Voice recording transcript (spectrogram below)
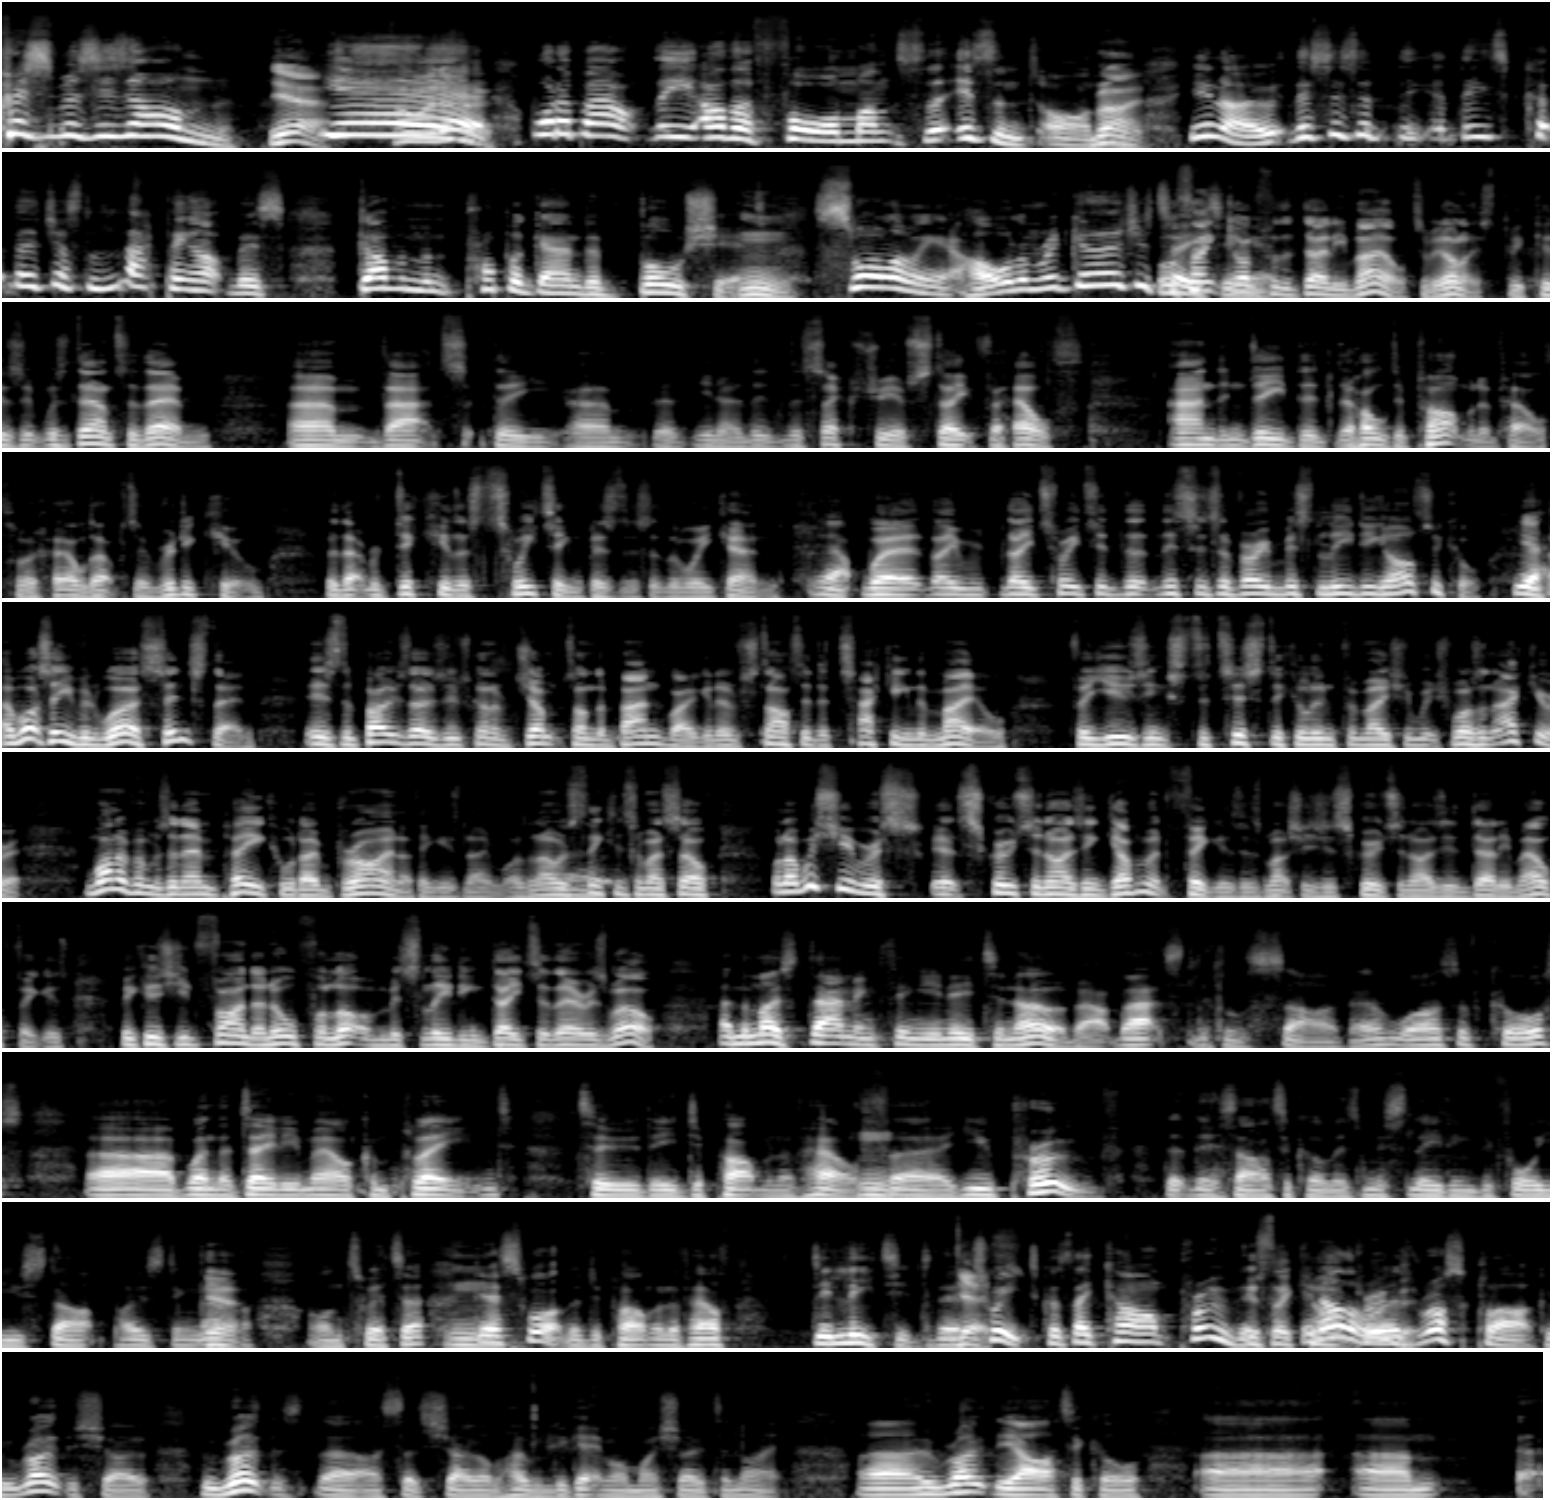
Christmas is on. Yeah. Yeah. Oh, I know. What about the other four months that isn't on? Right. You know, this is a these they're just lapping up this government propaganda bullshit, swallowing it whole and regurgitating. Well, thank God it. for the Daily Mail, to be honest, because it was down to them um, that the, um, the you know the, the Secretary of State for Health and indeed the, the whole Department of Health were held up to ridicule with that ridiculous tweeting business at the weekend, Yeah. where they they tweeted that this is a very misleading article. Yeah. And what's even worse since then is the bozos who've kind of jumped on the bandwagon and have started attacking the Mail for using statistical information which wasn't accurate. One of them was an MP called O'Brien, I think his name was, and I was thinking to myself, well, I wish you were uh, scrutinising government figures as much as you're scrutinising Daily Mail figures, because you'd find an awful lot of misleading data there as well. And the most damning thing you need to know about that little saga was, of course, uh, when the Daily Mail complained to the Department of Health, Hmm. uh, you prove that this article is misleading before you start posting that Yeah. On Twitter. Guess what? The Department of Health deleted their Yes. tweet because they can't prove it. They In can't other words, it. Ross Clark, who wrote the show, who wrote this, uh, I said show, I'm hoping to get him on my show tonight, uh, who wrote the article, uh, um, uh,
